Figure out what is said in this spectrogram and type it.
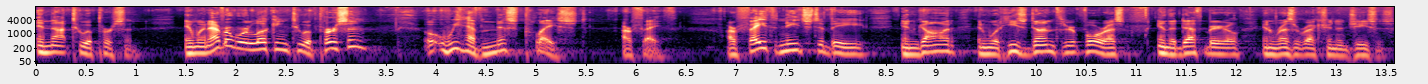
and not to a person. And whenever we're looking to a person, we have misplaced our faith. Our faith needs to be in God and what He's done through, for us in the death, burial, and resurrection of Jesus.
